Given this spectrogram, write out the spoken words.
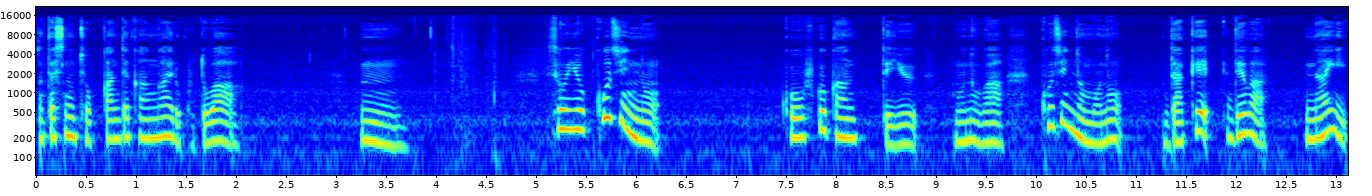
私の直感で考えることはうん。そういう個人の幸福感っていうものは個人のものだけではないっ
